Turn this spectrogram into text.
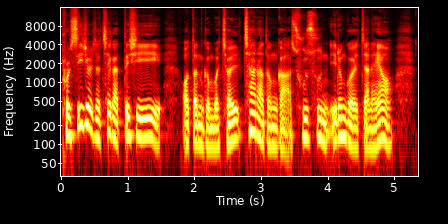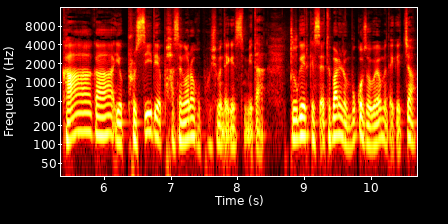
procedure 자체가 뜻이 어떤 그 뭐 절차라던가 수순 이런 거였잖아요. 가가 이 proceed의 파생어라고 보시면 되겠습니다. 두 개 이렇게 세트 발리로 묶어서 외우면 되겠죠.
